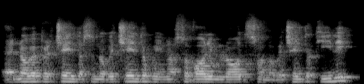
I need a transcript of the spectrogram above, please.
eh, 9% su 900, quindi il nostro volume load sono 900 kg.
